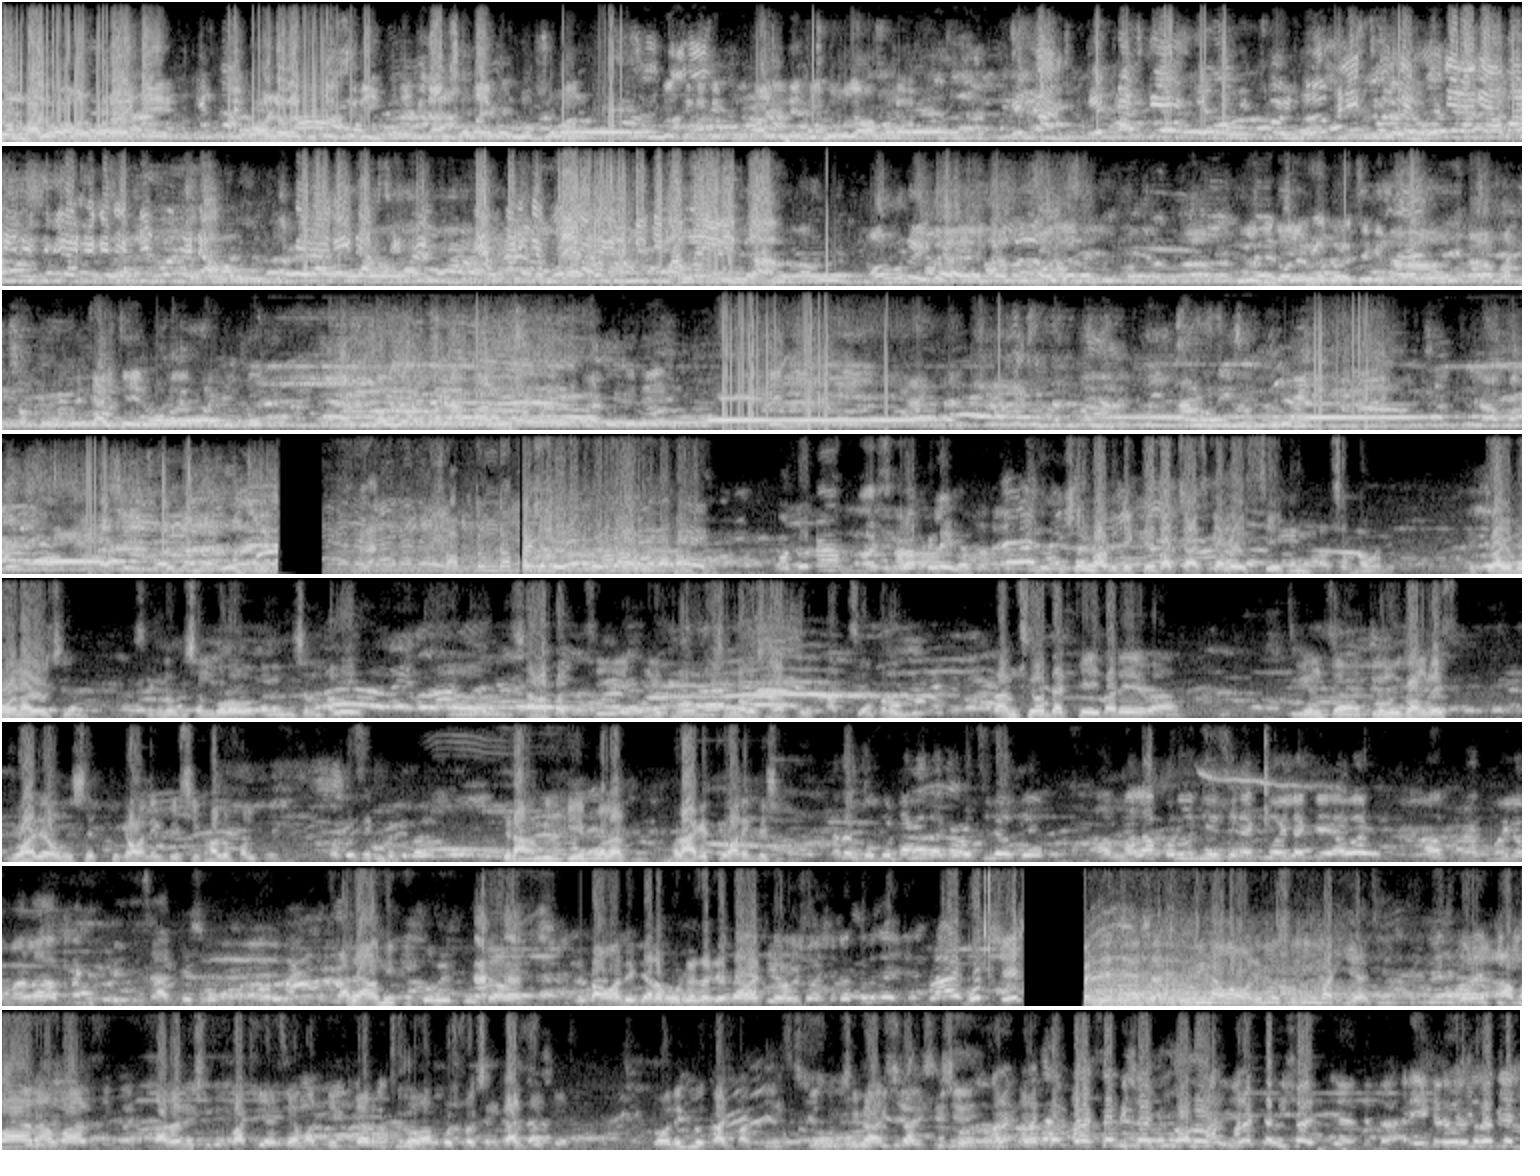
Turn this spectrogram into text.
ভীষণ ভালো। আমার মনে হয় যে এই বর্ণালের দুটো সিটি মানে বিধানসভা এবং লোকসভা দুটো সিটি বিপুল মার্জিনে জিতবে বলে আমার মনে হয়। ভোটের আগে আবার হবে দুর্নীতি ইডিটা আমার মনে হয় এটা এটা বিরোধী দলের মধ্যে হচ্ছে কি তারা তারা মাটি শক্ত করতে চাইছে এরকম ভাবে ভয় দেখিয়ে। আমার কোথাও যেন মনে হয় মানুষ এতদিনে সেই ফলটা আমরা করছি সপ্তম দফায় কতটা সাড়া পেলেন? ভীষণভাবে দেখতেই পাচ্ছি আজকে আমরা এসেছি এখানে অশোকনগরে। একটু আগে বর্ণারেও ছিলাম সেখানেও ভীষণ বড় মানে ভীষণ ভালো সাড়া পাচ্ছি এবং এখানেও ভীষণ ভালো সাড়া পাচ্ছি এখন অব্দি আই এম শিওর দ্যাট কি আহ, তৃণমূল কংগ্রেস দু হাজার উনিশের থেকে অনেক বেশি ভালো ফল করবে সিট যেটা আমি গিয়ে বলার ওর আগের থেকে অনেক বেশি ভালো গোবরডাঙ্গা দেখা গেছিল যে মালা পরিয়ে দিয়েছেন এক মহিলাকে আবার আরে আমি কি করে বলতে হবে আমাদের যারা ভোটার আছে তারা কীভাবে বিষয় সেটা হলো যে প্রায় ভোট শেষ। শুটিং আমার অনেকগুলো শুটিং বাকি আছে। আমার আমার সাধারণ শুটিং বাকি আছে আমার টেক্কার পোস্ট্রাকশন কাজ বাকি আছে। তো অনেকগুলো কাজ বাকি আছে সেটা আরেকটা বিষয় আরেকটা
